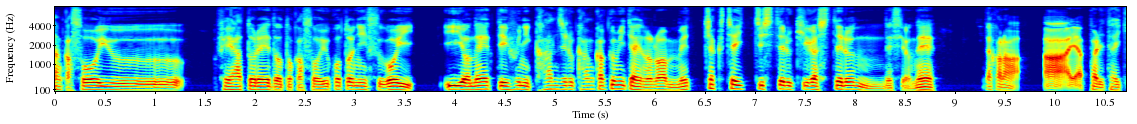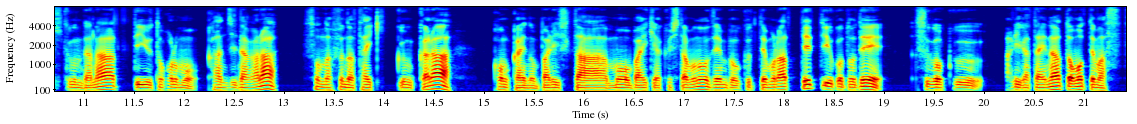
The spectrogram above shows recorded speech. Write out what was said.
なんかそういうフェアトレードとかそういうことにすごいいいよねっていう風に感じる感覚みたいなのはめちゃくちゃ一致してる気がしてるんですよね。だから、ああ、やっぱり大輝くんだなっていうところも感じながら、そんな風な大輝くんから、今回のバリスタも売却したものを全部送ってもらってっていうことで、すごくありがたいなと思ってます。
